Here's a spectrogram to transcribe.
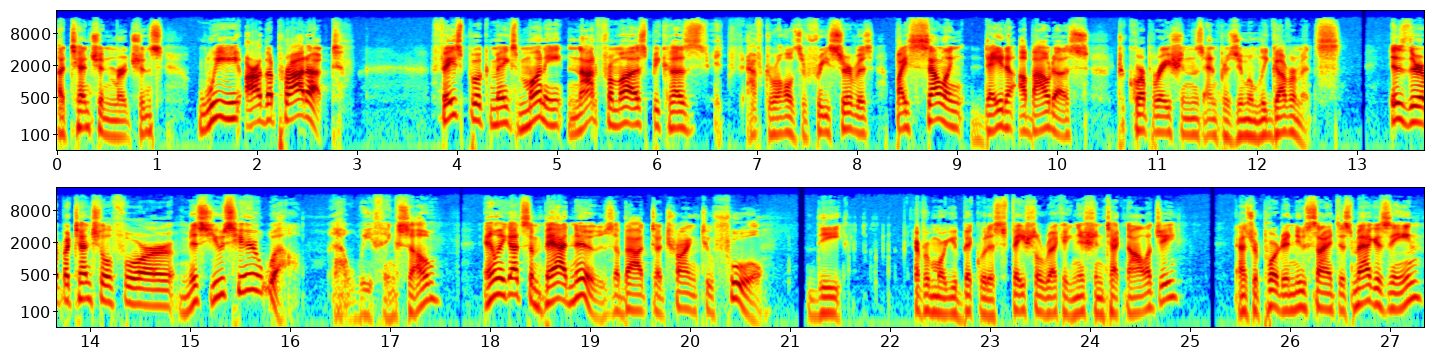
Attention Merchants, we are the product. Facebook makes money not from us because, it, after all, it's a free service, by selling data about us to corporations and presumably governments. Is there a potential for misuse here? Well, uh, we think so. And we got some bad news about uh, trying to fool the ever more ubiquitous facial recognition technology. As reported in New Scientist magazine,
